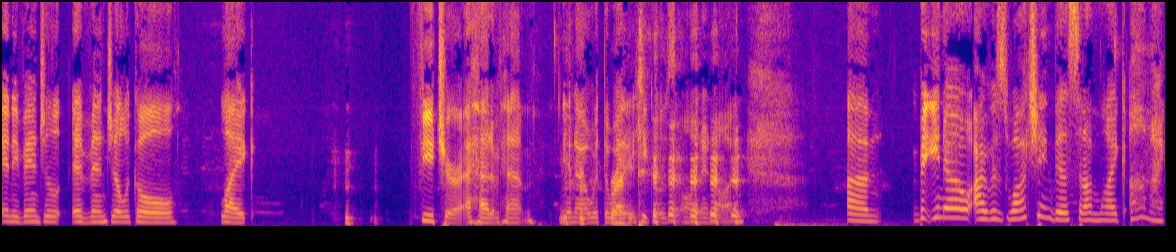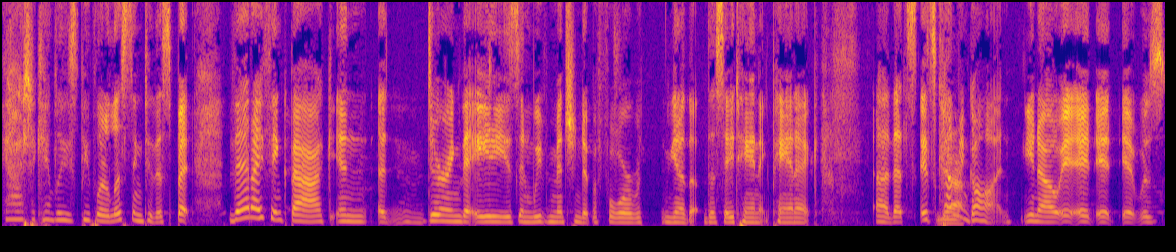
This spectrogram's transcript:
an evangel- evangelical, like, future ahead of him, you know, with the way right. that he goes on and on. Um, but you know, I was watching this and I'm like, oh my gosh, I can't believe these people are listening to this. But then I think back in uh, during the 80s, and we've mentioned it before with you know the, the satanic panic. Uh, that's it's come yeah. and gone. You know, it, it, it it was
